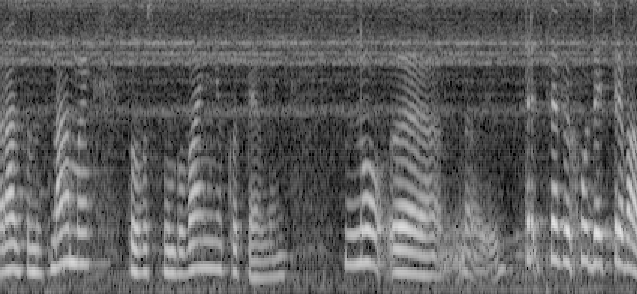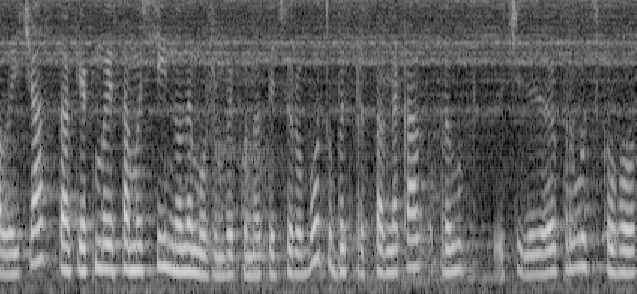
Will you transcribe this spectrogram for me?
разом з нами по розпломбуванню котелень. Ну, е, це виходить тривалий час, так як ми самостійно не можемо виконати цю роботу без представника е, Прилуцького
